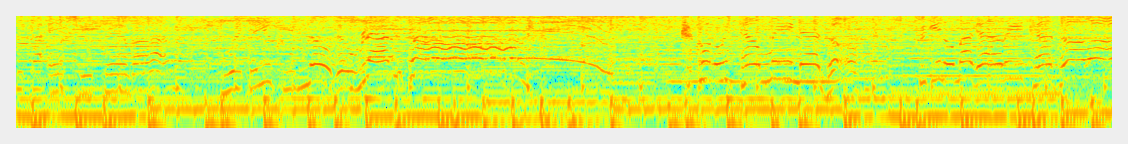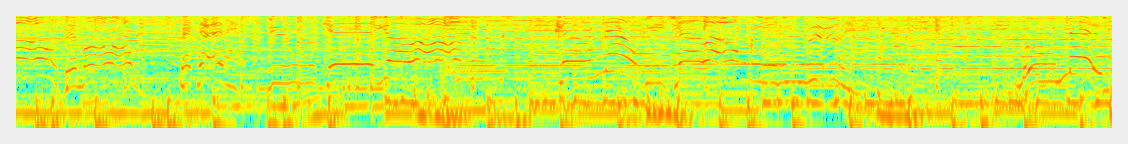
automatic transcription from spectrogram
り返しては増えてゆくのでラブソング過去の痛みなど次の曲がり角をでも捨ててゆけよ花火じゃ見る胸の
